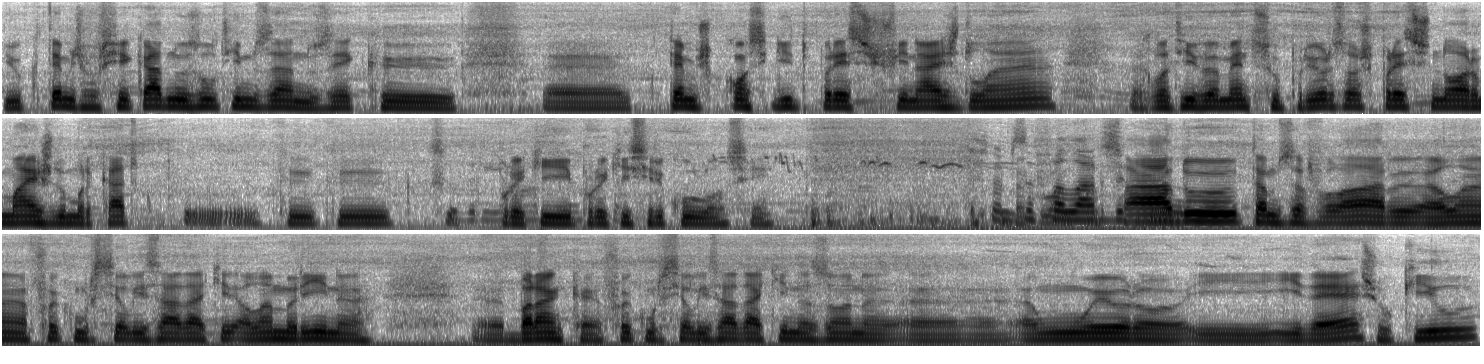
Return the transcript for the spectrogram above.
E o que temos verificado nos últimos anos é que uh, temos conseguido preços finais de lã relativamente superiores aos preços normais do mercado que, que, que por, aqui, por aqui circulam. Sim. Estamos Portanto, a falar passado, de... Estamos a falar, a lã foi comercializada aqui, a lã marina uh, branca foi comercializada aqui na zona uh, a 1,10€ o quilo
